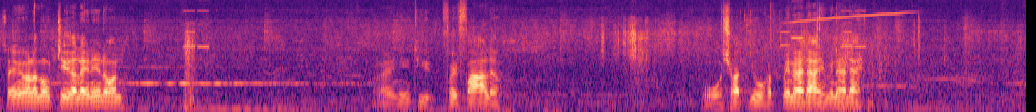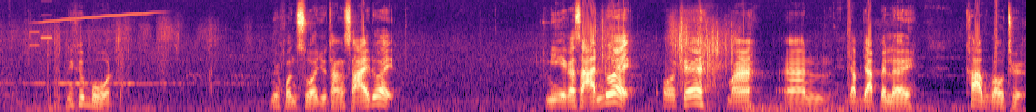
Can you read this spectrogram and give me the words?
แสดงว่าเราต้องเจออะไรแน่นอน อะไรนี่ที่ไฟฟ้าเหรอโอ้ช็อตอยู่ครับไม่น่าได้ไม่น่าได้ นี่คือโบสถ์มีคนสวดอยู่ทางซ้ายด้วย มีเอกสารด้วย โอเค มาอ่านยับยับไปเลยฆ่าพวกเราเถอะ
